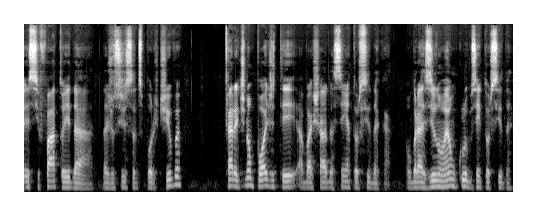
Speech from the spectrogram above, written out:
esse fato aí da, da justiça desportiva, cara, a gente não pode ter a baixada sem a torcida, cara. O Brasil não é um clube sem torcida.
